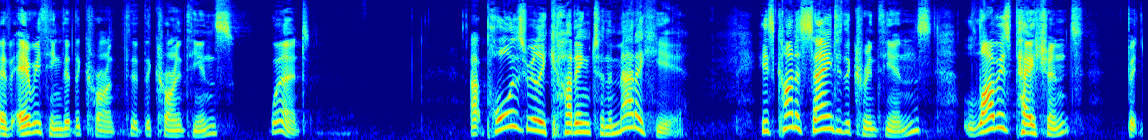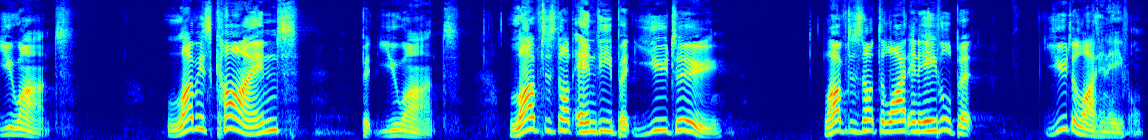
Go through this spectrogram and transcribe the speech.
of everything that the, Corinth- that the Corinthians weren't. Uh, Paul is really cutting to the matter here. He's kind of saying to the Corinthians, love is patient, but you aren't. Love is kind, but you aren't. Love does not envy, but you do. Love does not delight in evil, but you delight in evil.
